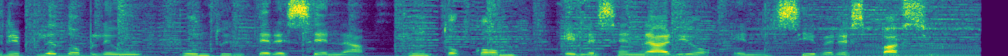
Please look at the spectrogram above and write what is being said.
www.interesena.com, el escenario en el ciberespacio.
